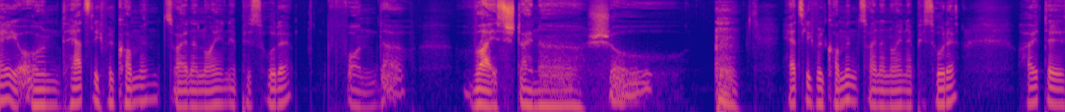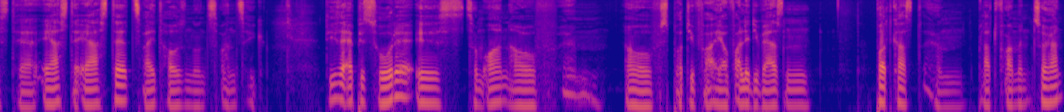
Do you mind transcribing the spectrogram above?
Hey und herzlich willkommen zu einer neuen Episode von der Weißsteiner Show. herzlich willkommen zu einer neuen Episode. Heute ist der 1.1.2020. Diese Episode ist zum Ohren auf, ähm, auf Spotify, auf alle diversen Podcast-Plattformen ähm, zu hören.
